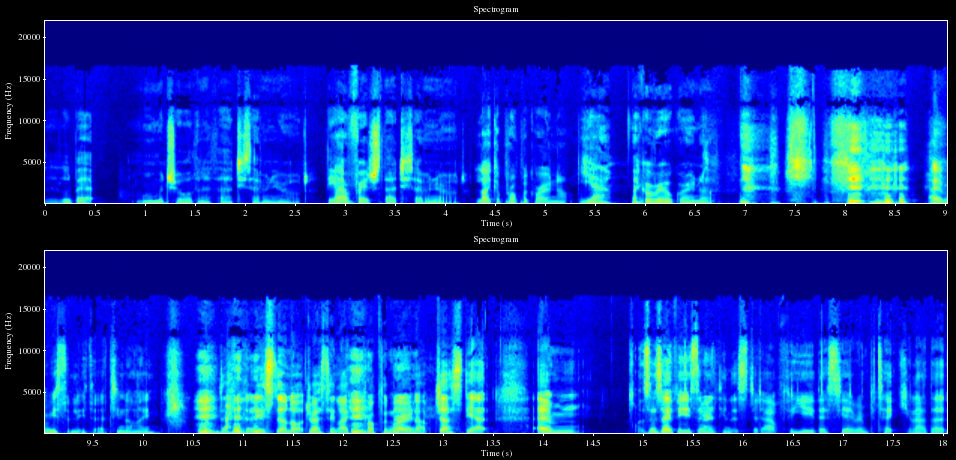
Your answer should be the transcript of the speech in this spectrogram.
a little bit more mature than a 37 year old. The Like- average 37 year old. Like a proper grown up. Yeah, like a real grown up. I am recently 39. I'm definitely still not dressing like a proper No. grown up just yet. Um, so, Sophie, is there anything that stood out for you this year in particular that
